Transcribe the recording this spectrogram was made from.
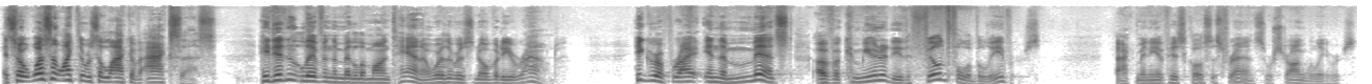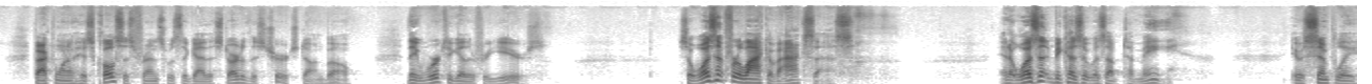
And so it wasn't like there was a lack of access. He didn't live in the middle of Montana where there was nobody around. He grew up right in the midst of a community that filled full of believers. In fact, many of his closest friends were strong believers. In fact, one of his closest friends was the guy that started this church, Don Bow. They worked together for years. So it wasn't for lack of access. And it wasn't because it was up to me. It was simply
